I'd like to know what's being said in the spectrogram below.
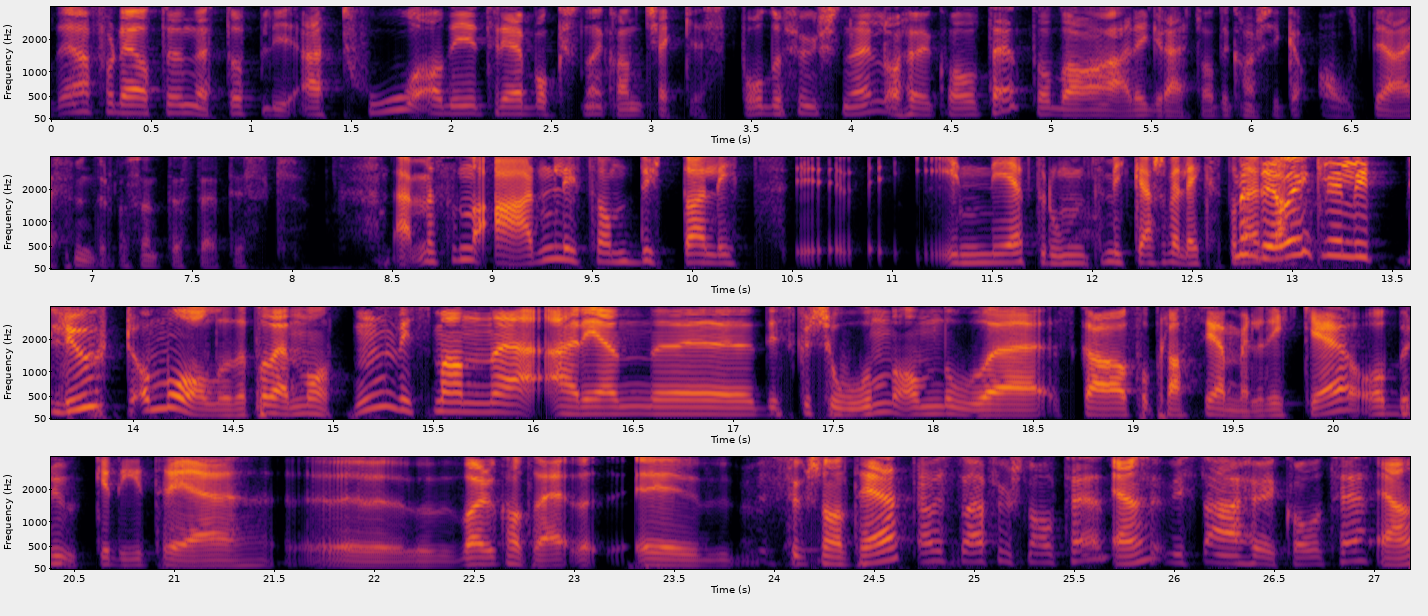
Og det er fordi at det nettopp er to av de tre boksene kan sjekkes. Både funksjonell og høy kvalitet, og da er det greit at det kanskje ikke alltid er 100% estetisk. Nei, men så nå er den litt sånn dytta litt inn i et rom som ikke er så veldig eksponert. Men det er jo egentlig litt lurt å måle det på den måten, hvis man eh, er i en uh, diskusjon om noe skal få plass hjemme eller ikke, og bruke de tre uh, Hva er det du kalte det? Uh, funksjonalitet? Ja, Hvis det er funksjonalitet, Ja. hvis det er høy kvalitet Ja.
